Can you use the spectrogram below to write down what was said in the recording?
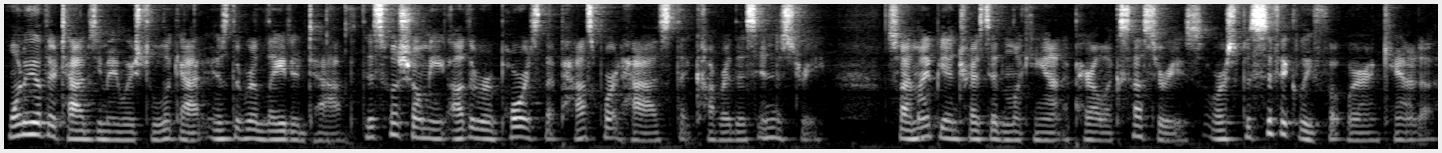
One of the other tabs you may wish to look at is the Related tab. This will show me other reports that Passport has that cover this industry. So I might be interested in looking at apparel accessories, or specifically footwear in Canada,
